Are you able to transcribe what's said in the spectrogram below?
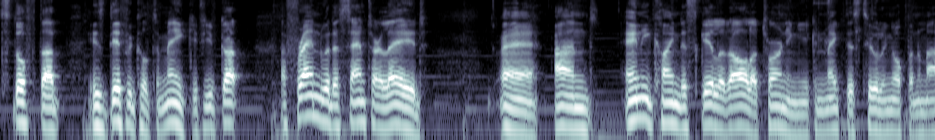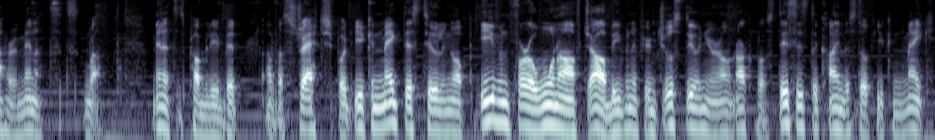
stuff that is difficult to make. If you've got a friend with a center lathe uh, and any kind of skill at all at turning, you can make this tooling up in a matter of minutes. It's, well, minutes is probably a bit of a stretch, but you can make this tooling up even for a one-off job, even if you're just doing your own rocker. This is the kind of stuff you can make.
